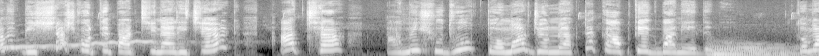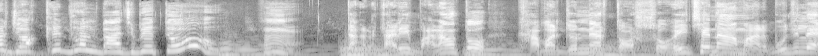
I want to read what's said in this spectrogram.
আমি বিশ্বাস করতে পারছি না রিচার্ড। আচ্ছা আমি শুধু তোমার জন্য একটা কাপ কেক বানিয়ে দেব। তোমার যক্ষের ধন বাজবে তো? হুম তাড়াতাড়ি বানাও তো, খাবার জন্য আর তর্স হয়েছে না আমার, বুঝলে।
